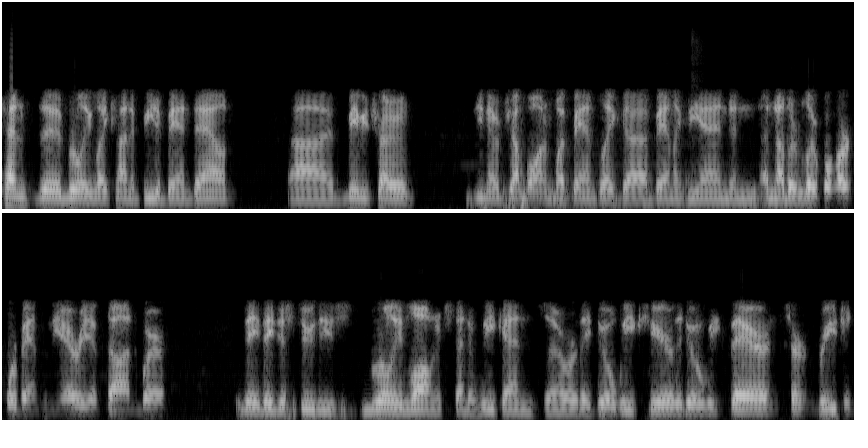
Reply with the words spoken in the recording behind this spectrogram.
tends to really like kind of beat a band down. Uh, maybe try to you know, jump on what bands like uh, band like The End and another local hardcore bands in the area have done, where they they just do these really long extended weekends, or they do a week here, they do a week there in certain regions.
